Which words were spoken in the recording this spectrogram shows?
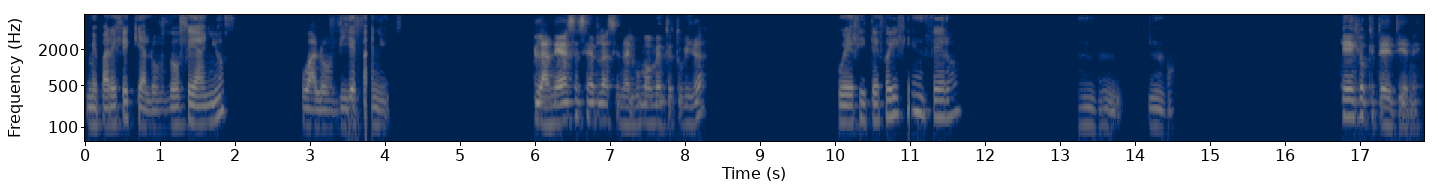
me parece que a los 12 años o a los 10 años. ¿Planeas hacerlas en algún momento de tu vida? Pues si te soy sincero, Mm, no. ¿Qué es lo que te detiene?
